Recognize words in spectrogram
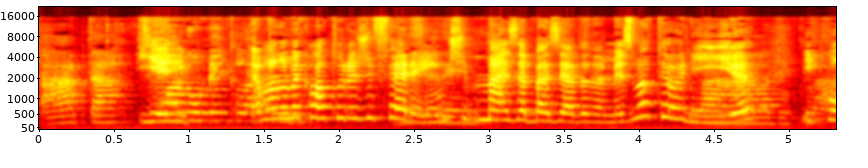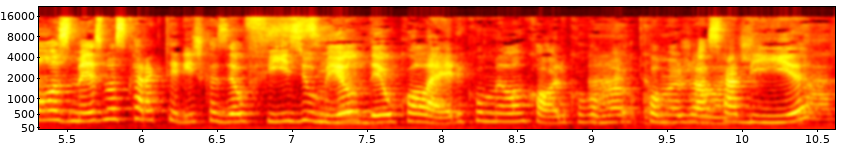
Ah, tá. E uma nomenclatura. É uma nomenclatura diferente, Diferente. mas é baseada na mesma teoria. Claro, E claro. com as mesmas características, eu fiz e o meu deu colérico, melancólico, como, Ah, eu, então, como eu já ótimo, sabia. claro.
